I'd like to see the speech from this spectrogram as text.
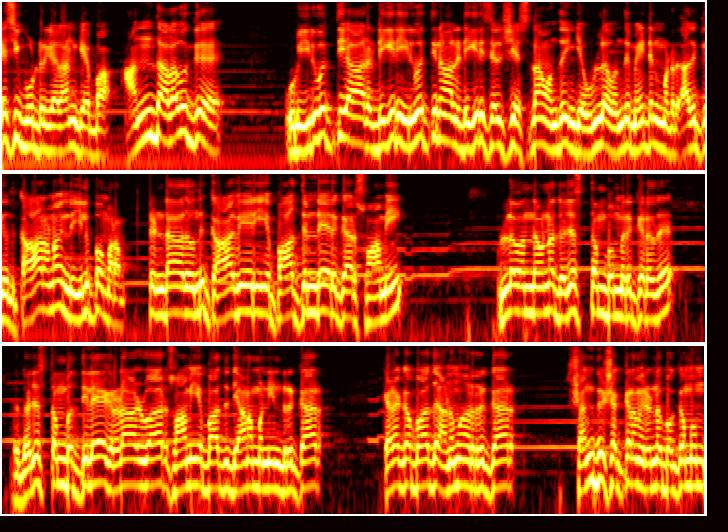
ஏசி போட்டிருக்கலான்னு கேட்பா அந்த அளவுக்கு ஒரு இருபத்தி ஆறு டிகிரி இருபத்தி நாலு டிகிரி செல்சியஸ் தான் வந்து இங்கே உள்ளே வந்து மெயின்டைன் பண்ணுறது அதுக்கு காரணம் இந்த இழுப்ப மரம். ரெண்டாவது வந்து காவேரியை பார்த்துட்டே இருக்கார் சுவாமி. உள்ளே வந்தவொடனே துவஜஸ்தம்பம் இருக்கிறது. இந்த துவஜஸ்தம்பத்திலே கிரடாழ்வார் சுவாமியை பார்த்து தியானம் பண்ணிட்டு இருக்கார். கிழக்க பார்த்து அனுமார் இருக்கார். சங்கு சக்கரம் இரண்டு பக்கமும்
